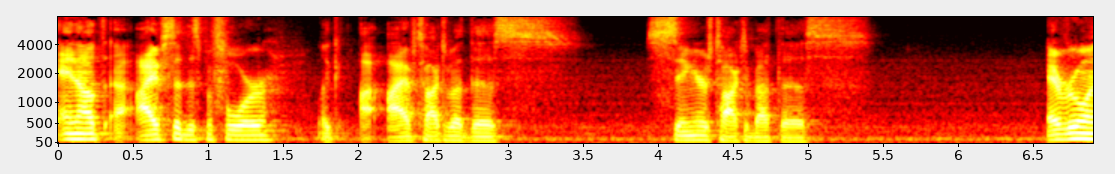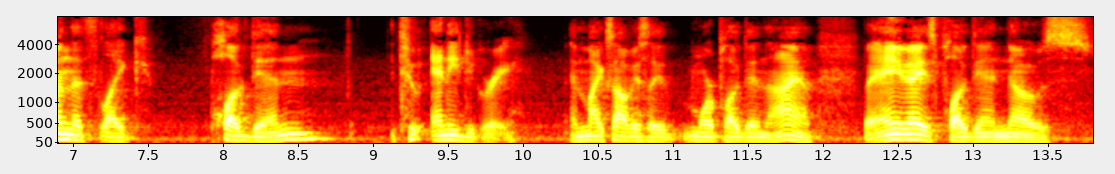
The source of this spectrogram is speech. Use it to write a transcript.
and i have said this before. Like I, have talked about this. Singers talked about this. Everyone that's like plugged in to any degree, and Mike's obviously more plugged in than I am, but anybody who's plugged in knows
